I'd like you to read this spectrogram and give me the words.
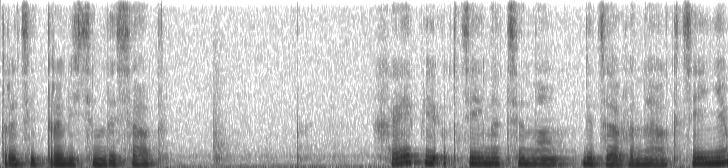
33,80. Хепі акційна ціна, відзеви не акційні.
